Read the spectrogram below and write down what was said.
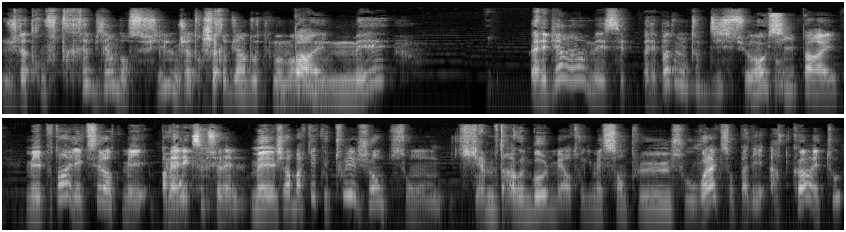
Je la trouve très bien dans ce film, je la trouve très bien à d'autres moments, mais. Elle est bien, hein, mais elle est pas dans mon top 10, tu vois. Moi aussi, pareil. Mais pourtant, elle est excellente. Mais, elle est exceptionnelle. Mais j'ai remarqué que tous les gens qui sont qui aiment Dragon Ball, mais entre guillemets sans plus, ou voilà, qui sont pas des hardcore et tout,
